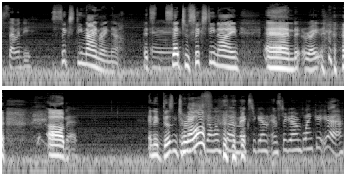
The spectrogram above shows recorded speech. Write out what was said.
70. 69 right now. It's Eh. set to 69, and right, um, and it doesn't turn Mex- off. Someone put a Mexican Instagram blanket. Yeah.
